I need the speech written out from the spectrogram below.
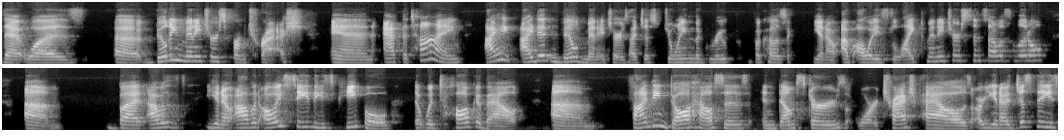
that was uh, building miniatures from trash. And at the time, I I didn't build miniatures. I just joined the group because you know I've always liked miniatures since I was little. Um, but I was you know I would always see these people that would talk about um, finding doll houses in dumpsters or trash piles or you know just these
